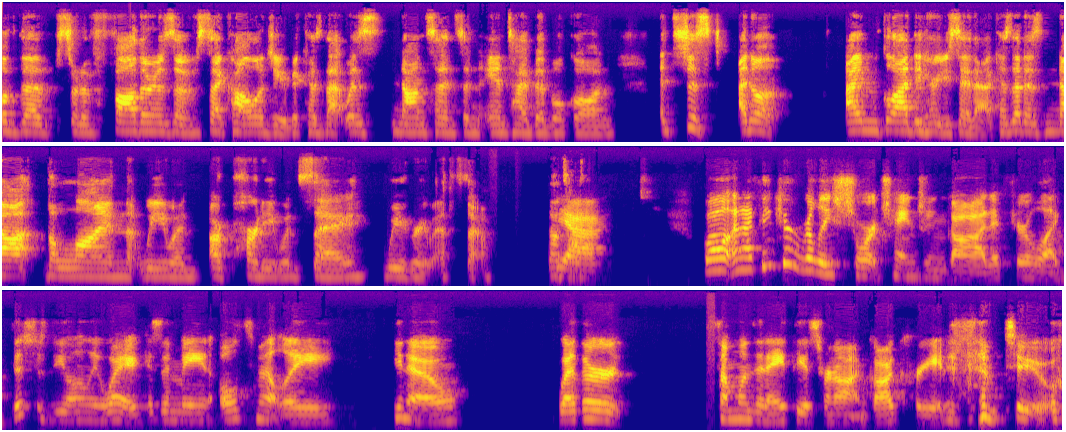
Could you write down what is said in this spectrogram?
of the sort of fathers of psychology because that was nonsense and anti-biblical and it's just i don't I'm glad to hear you say that because that is not the line that we would our party would say we agree with. So yeah. Well, and I think you're really shortchanging God if you're like, this is the only way. Because I mean, ultimately, you know, whether someone's an atheist or not, God created them too.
